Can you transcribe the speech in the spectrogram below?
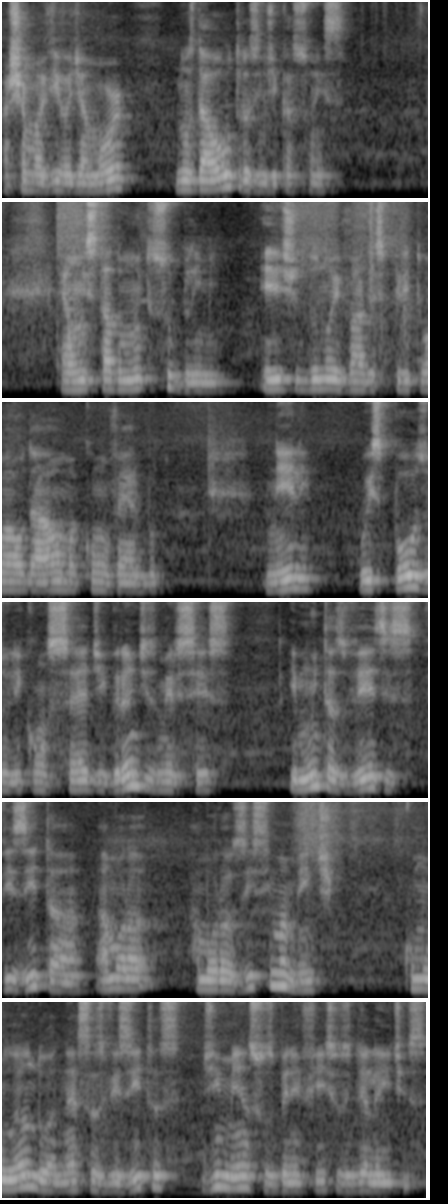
A chama viva de amor nos dá outras indicações. É um estado muito sublime, este do noivado espiritual da alma com o Verbo. Nele, o esposo lhe concede grandes mercês e muitas vezes visita-a amoro amorosissimamente, cumulando-a nessas visitas de imensos benefícios e deleites.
